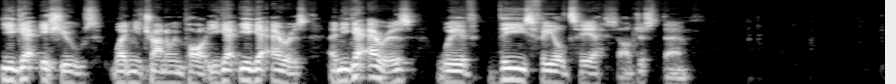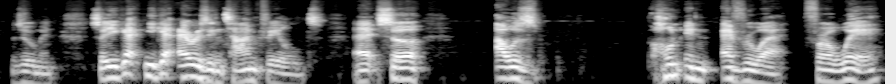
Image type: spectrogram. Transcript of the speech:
You get issues when you're trying to import. You get you get errors, and you get errors with these fields here. So I'll just um, zoom in. So you get you get errors in time fields. Uh, so I was hunting everywhere for a way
